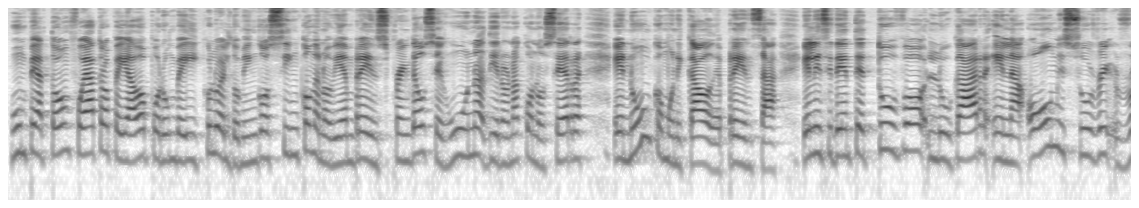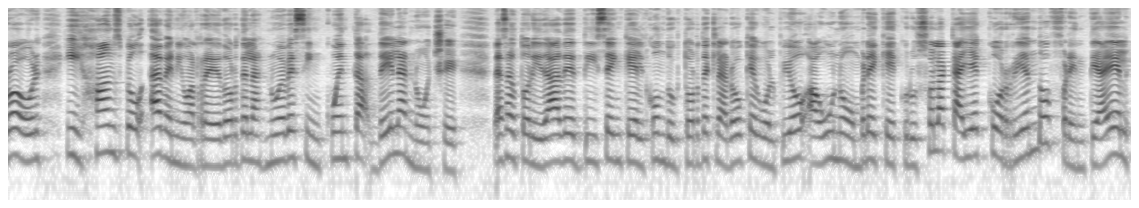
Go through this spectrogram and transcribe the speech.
Un peatón fue atropellado por un vehículo el domingo 5 de noviembre en Springdale, según dieron a conocer en un comunicado de prensa. El incidente tuvo lugar en la Old Missouri Road y Huntsville Avenue alrededor de las 9.50 de la noche. Las autoridades dicen que el conductor declaró que golpeó a un hombre que cruzó la calle corriendo frente a él.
